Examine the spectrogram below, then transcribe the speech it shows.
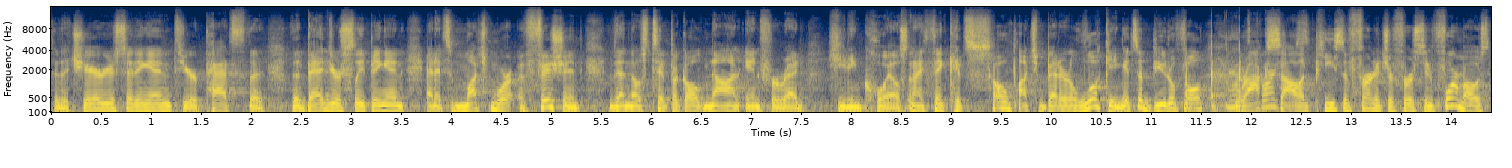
to the chair you're sitting in, to your pets, the, the bed you're sleeping in, and it's much more efficient than those typical non-infrared heating coils. And I think it's so much better looking. It's a beautiful, rock solid piece of furniture first and foremost.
